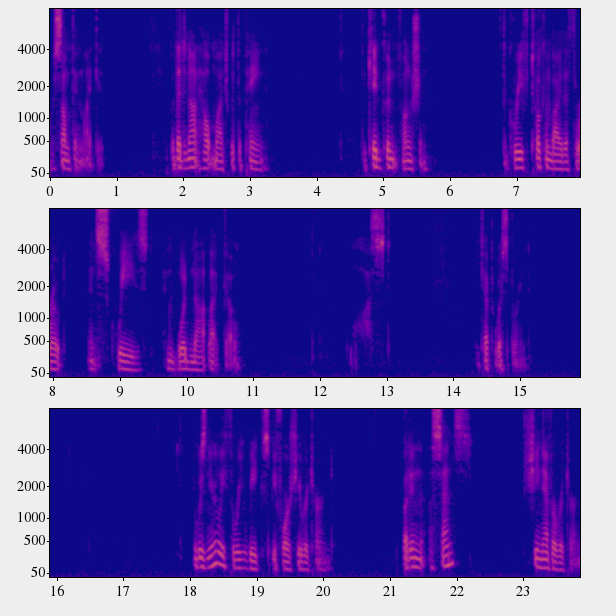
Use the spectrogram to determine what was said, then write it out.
or something like it. But that did not help much with the pain. The kid couldn't function. The grief took him by the throat and squeezed and would not let go. Lost, he kept whispering. It was nearly three weeks before she returned. But in a sense, she never returned.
